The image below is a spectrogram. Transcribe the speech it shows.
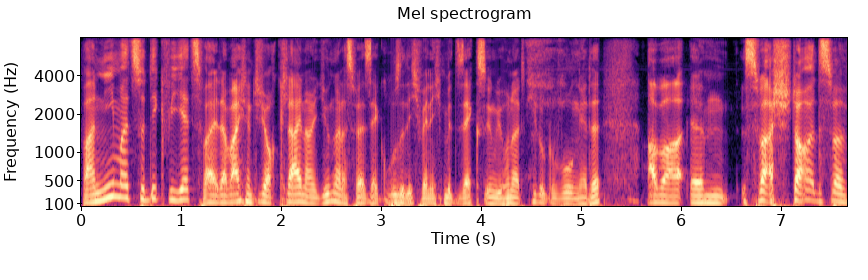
war niemals so dick wie jetzt, weil da war ich natürlich auch kleiner und jünger. Das wäre sehr gruselig, wenn ich mit 6 irgendwie 100 Kilo gewogen hätte. Aber ähm, es war das war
